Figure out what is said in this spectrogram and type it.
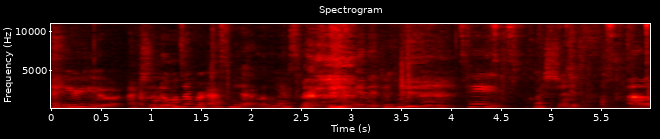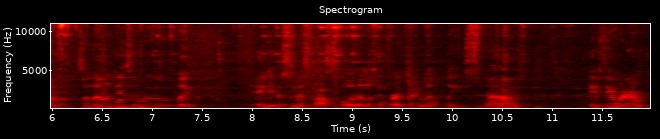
I hear you. Actually, no one's ever asked me that. Let me ask my manager. hey, question. Um, so they're looking to move like a, as soon as possible, and they're looking for a three month lease. Now, if they were to,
